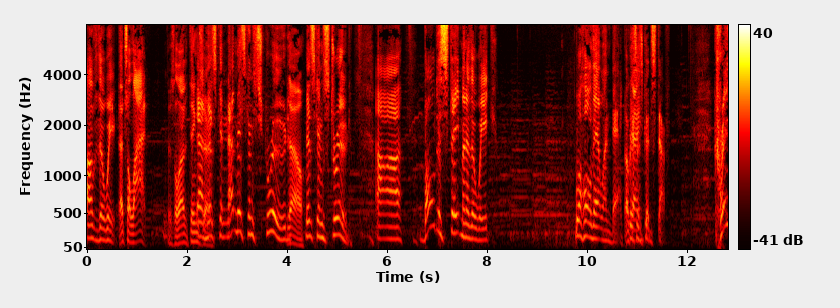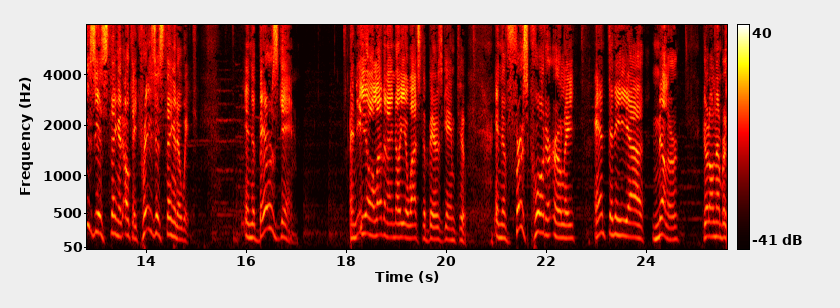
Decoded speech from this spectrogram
of the week. That's a lot. There's a lot of things Yeah, there. miscon- not misconstrued. No. misconstrued. Uh, boldest statement of the week. We'll hold that one back. Okay. This is good stuff. Craziest thing. At, okay, craziest thing of the week in the Bears game. And EO11, I know you watched the Bears game too. In the first quarter early, Anthony uh, Miller, good old number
